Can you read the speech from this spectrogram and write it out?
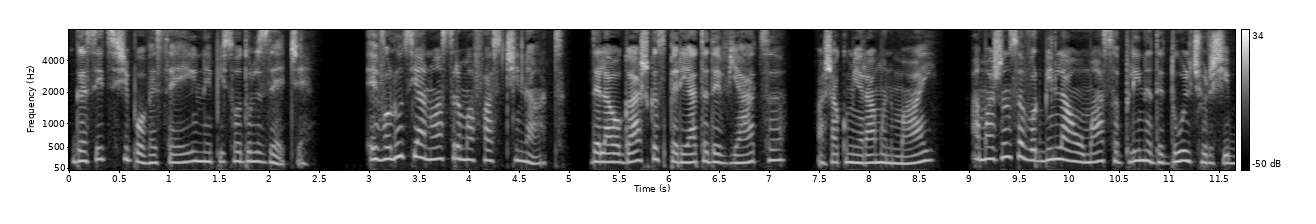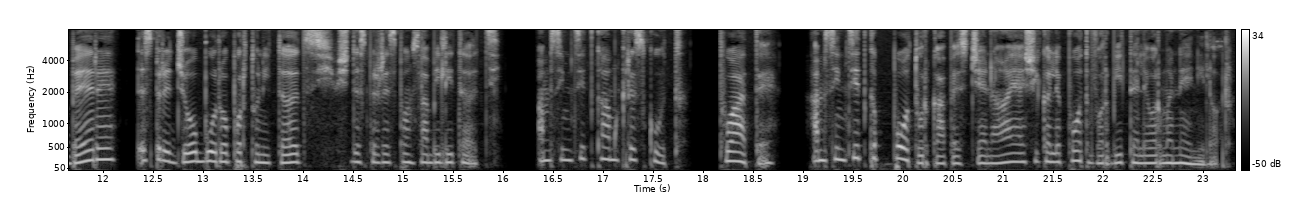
Găsiți și povestea ei în episodul 10. Evoluția noastră m-a fascinat. De la o gașcă speriată de viață, așa cum eram în mai, am ajuns să vorbim la o masă plină de dulciuri și bere despre joburi, oportunități și despre responsabilități. Am simțit că am crescut. Toate. Am simțit că pot urca pe scena aia și că le pot vorbi teleormănenilor.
